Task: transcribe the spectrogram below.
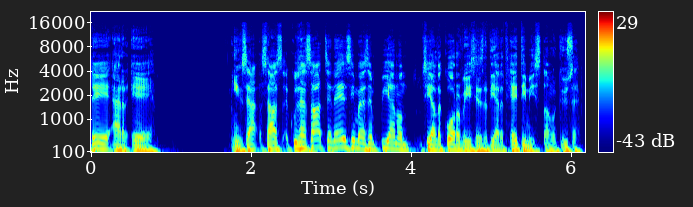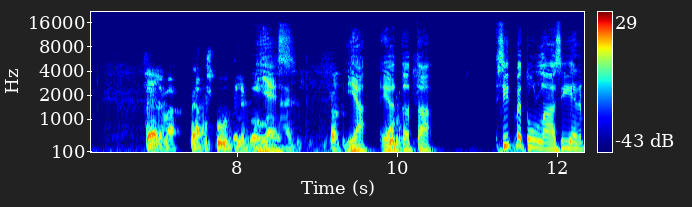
D.R.E. Niin sä, sä, kun sä saat sen ensimmäisen pianon sieltä korviin, niin sä tiedät heti, mistä on kyse. Selvä. Mäpäs kuuntelin, kun Yes. Ja, ja tota, sitten me tullaan siihen,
